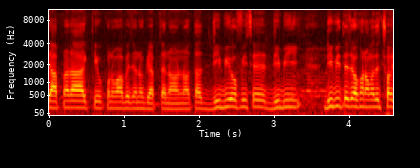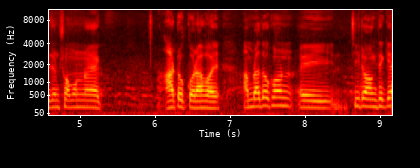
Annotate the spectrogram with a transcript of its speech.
যে আপনারা কেউ কোনোভাবে যেন গ্রেপ্তার না হন। অর্থাৎ ডিবি অফিসে, ডিবি, ডিবিতে যখন আমাদের ছয়জন সমন্বয়ক আটক করা হয়, আমরা তখন এই চিটং থেকে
